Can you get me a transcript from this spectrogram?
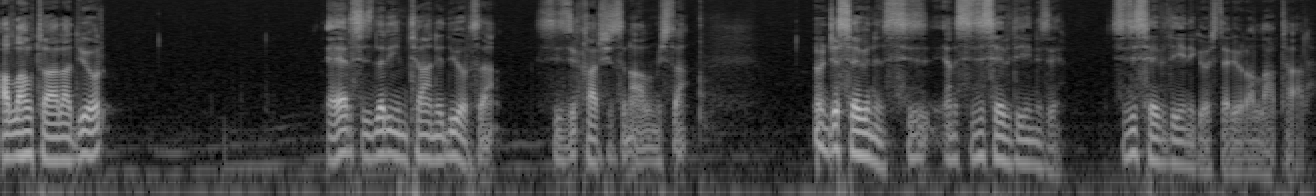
Allahu Teala diyor eğer sizleri imtihan ediyorsa sizi karşısına almışsa önce sevinin. Siz, yani sizi sevdiğinizi sizi sevdiğini gösteriyor allah Teala.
